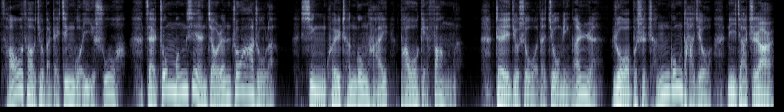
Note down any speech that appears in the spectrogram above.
曹操就把这经过一说啊，在中蒙县叫人抓住了。幸亏陈公台把我给放了，这就是我的救命恩人。若不是陈公大救，你家侄儿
